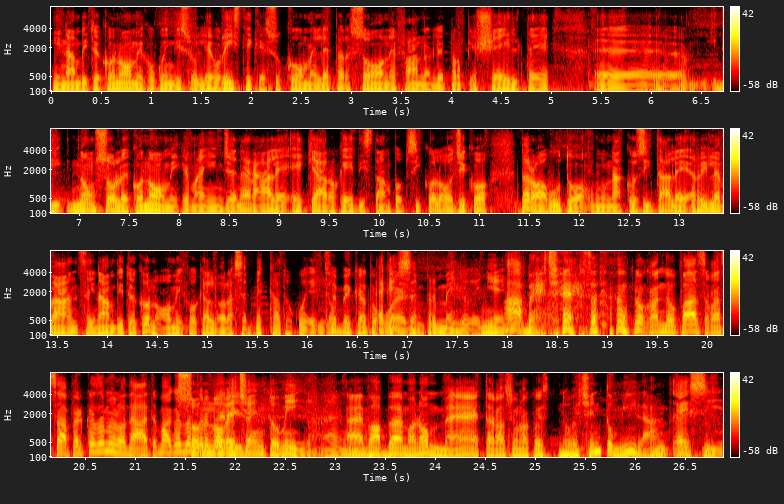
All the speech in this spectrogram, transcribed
in ambito economico, quindi sulle euristiche, su come le persone fanno le proprie scelte, eh, di- non solo economiche, ma in generale, è chiaro che è di stampo psicologico, però ha avuto una così tale rilevanza in ambito economico che allora si è beccato quello. Si è beccato e che è quello. sempre meglio che niente. Ah beh certo, uno quando passa ma sa per cosa me lo date? Ma cosa Sono preferite? 900.000. Eh, no? Eh vabbè ma non metterla su una questione 900.000? Eh sì, sì,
